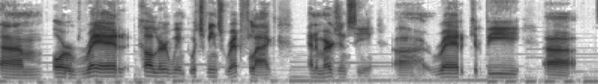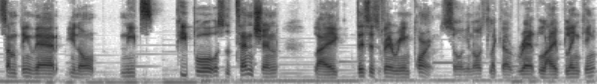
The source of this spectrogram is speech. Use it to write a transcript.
um, or red color, which means red flag, an emergency. Uh, red could be uh, something that you know needs people's attention. Like this is very important. So you know, it's like a red light blinking.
